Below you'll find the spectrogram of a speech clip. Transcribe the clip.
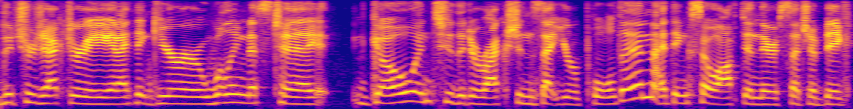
the trajectory and I think your willingness to go into the directions that you're pulled in. I think so often there's such a big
